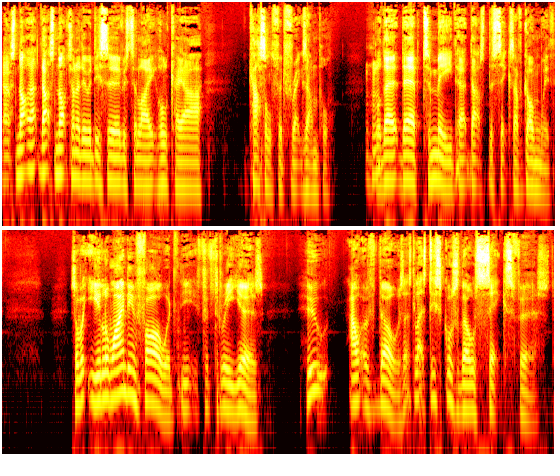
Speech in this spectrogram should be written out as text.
That's not that, that's not trying to do a disservice to like Hull KR, Castleford, for example. Mm-hmm. But they're, they're to me that that's the six I've gone with. So you're winding forward for three years. Who out of those? Let's let's discuss those six first.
